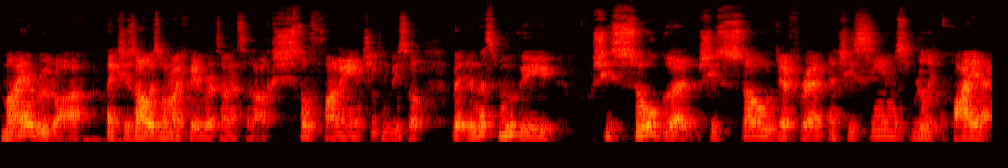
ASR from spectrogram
Maya Rudolph, like she's always one of my favorites on SNL. She's so funny and she can be so. But in this movie, she's so good. She's so different, and she seems really quiet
